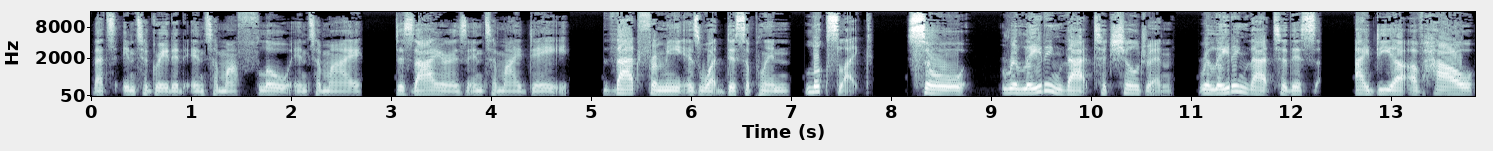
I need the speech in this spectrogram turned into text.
that's integrated into my flow, into my desires, into my day. That for me is what discipline looks like. So relating that to children, relating that to this idea of how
